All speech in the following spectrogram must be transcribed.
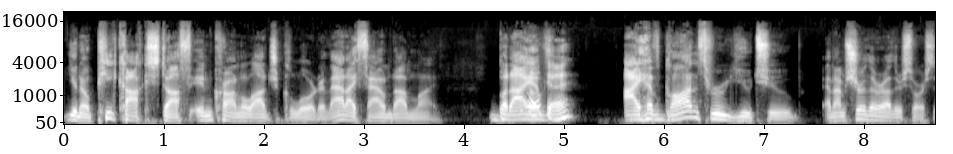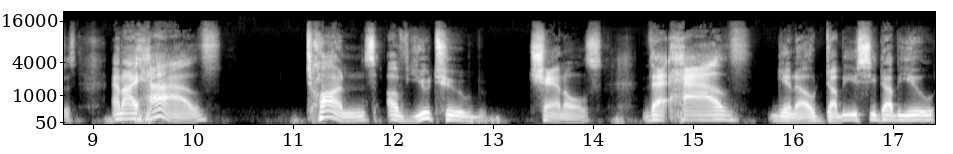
you know peacock stuff in chronological order that I found online, but I have okay. I have gone through YouTube and I'm sure there are other sources, and I have tons of YouTube channels that have you know WCW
